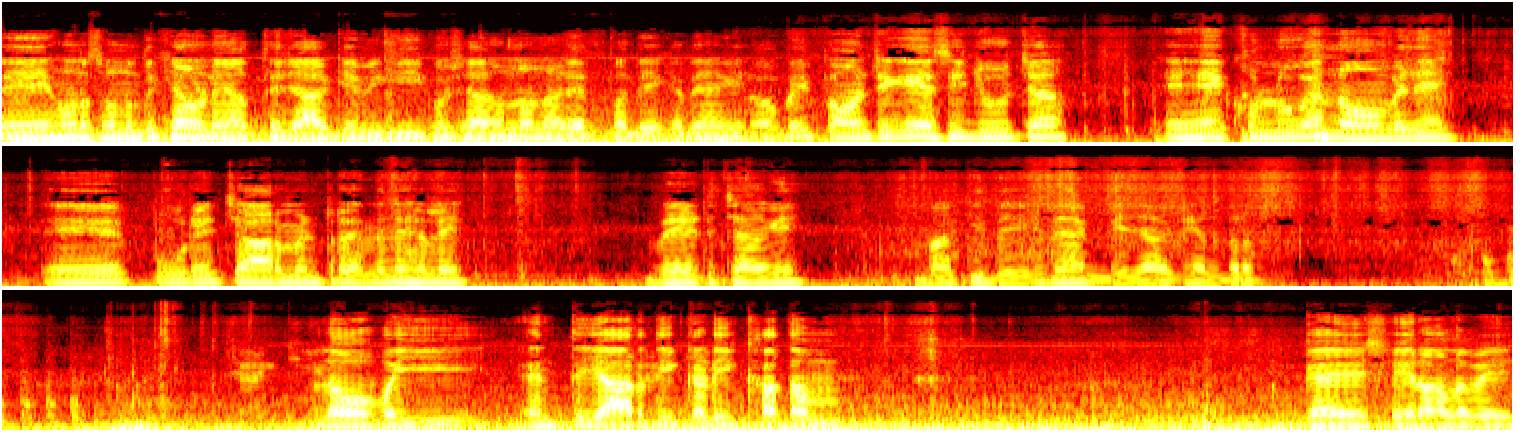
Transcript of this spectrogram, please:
ਤੇ ਹੁਣ ਤੁਹਾਨੂੰ ਦਿਖਾਉਣੇ ਆ ਉੱਥੇ ਜਾ ਕੇ ਵੀ ਕੀ ਕੁਛ ਆ, ਹਨਾ? ਨਾਲੇ ਆਪਾਂ ਦੇਖਦੇ ਆਂਗੇ। ਲੋ ਬਈ, ਪਹੁੰਚ ਗਏ ਅਸੀਂ ਜੂ ਚ। ਇਹ ਖੁੱਲੂਗਾ 9 ਵਜੇ ਤੇ ਪੂਰੇ 4 ਮਿੰਟ ਰਹਿੰਦੇ ਨੇ ਹਲੇ। ਵੇਟ ਚਾਂਗੇ ਬਾਕੀ ਦੇਖਦੇ ਆ ਅੱਗੇ ਜਾ ਕੇ ਅੰਦਰ। ਲਓ ਬਈ, ਇੰਤਜ਼ਾਰ ਦੀ ਘੜੀ ਖਤਮ। ਗਏ ਸ਼ੇਰਾਂ ਲਵੇ।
